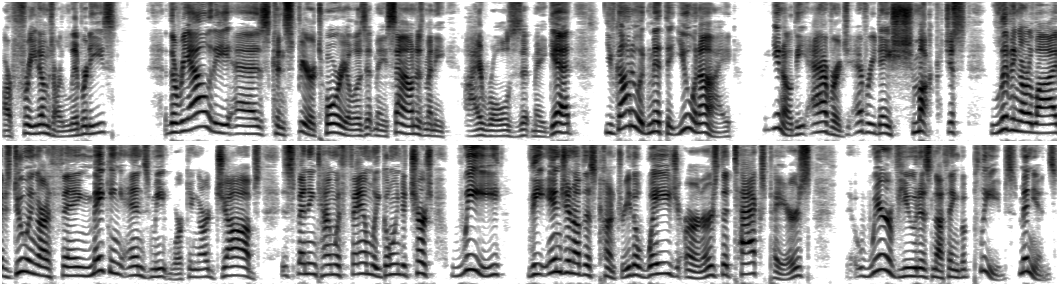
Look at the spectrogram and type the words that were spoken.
our freedoms, our liberties? The reality, as conspiratorial as it may sound, as many eye rolls as it may get, you've got to admit that you and I you know, the average everyday schmuck, just living our lives, doing our thing, making ends meet, working our jobs, spending time with family, going to church. We, the engine of this country, the wage earners, the taxpayers, we're viewed as nothing but plebes, minions,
